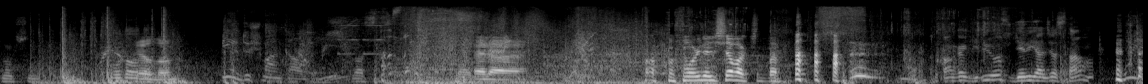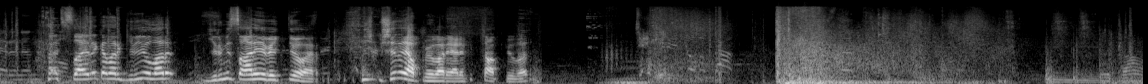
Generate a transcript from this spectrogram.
Smoke şimdi. O da adam. oğlum? Bir düşman kaldı. Last. Helal. Oyuna işe bak şundan. Kanka gidiyoruz geri geleceğiz tamam mı? Bu yarının Kaç son. sayede kadar gidiyorlar. 20 saniye bekliyorlar. Hiçbir şey de yapmıyorlar yani. Pik de atmıyorlar. Çekilin yolumdan. Tamam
